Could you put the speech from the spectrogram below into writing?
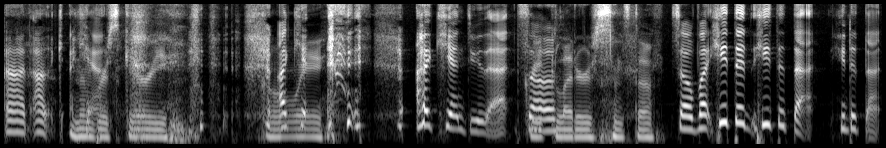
uh, I, I can't. Number scary. I can't. I can't do that. So Greek letters and stuff. so, but he did. He did that. He did that.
